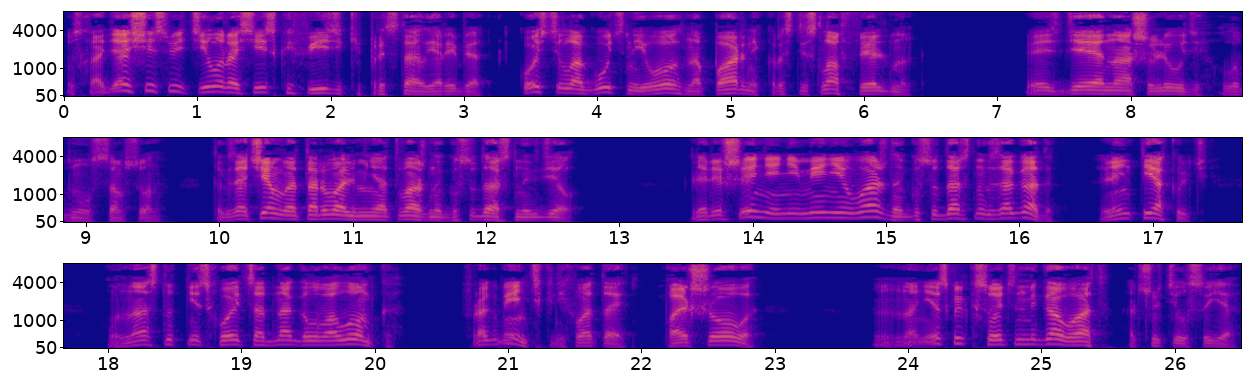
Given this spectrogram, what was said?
«Восходящее светило российской физики», — представил я ребят. Костя Лагутин, его напарник Ростислав Фельдман. «Везде наши люди», — улыбнулся Самсон. «Так зачем вы оторвали меня от важных государственных дел?» «Для решения не менее важных государственных загадок, Леонид Яковлевич. У нас тут не сходится одна головоломка. Фрагментика не хватает. Большого. На несколько сотен мегаватт», — отшутился я.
